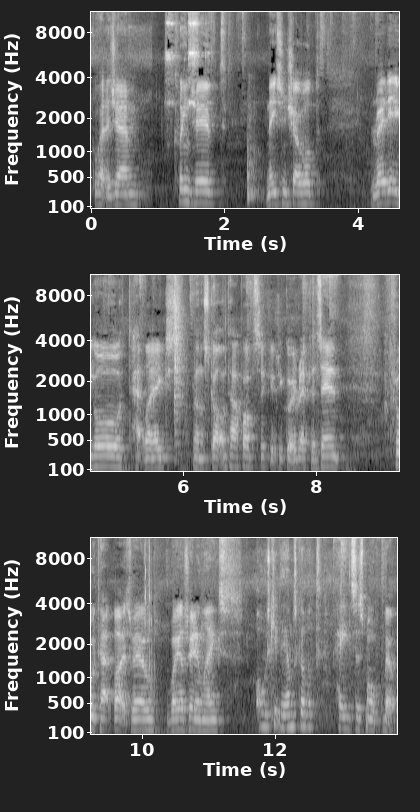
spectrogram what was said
go hit the gym, clean shaved, nice and showered, ready to go to hit legs. We're on the Scotland tap obviously because you've got to represent. Pro tip but as well, while you're training legs, always keep the arms covered hides the small, well,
